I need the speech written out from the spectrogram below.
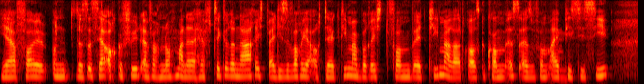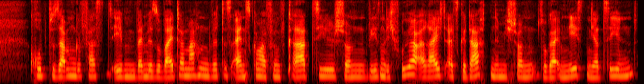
Ja, voll. Und das ist ja auch gefühlt einfach nochmal eine heftigere Nachricht, weil diese Woche ja auch der Klimabericht vom Weltklimarat rausgekommen ist, also vom IPCC. Grob zusammengefasst, eben, wenn wir so weitermachen, wird das 1,5 Grad Ziel schon wesentlich früher erreicht als gedacht, nämlich schon sogar im nächsten Jahrzehnt.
